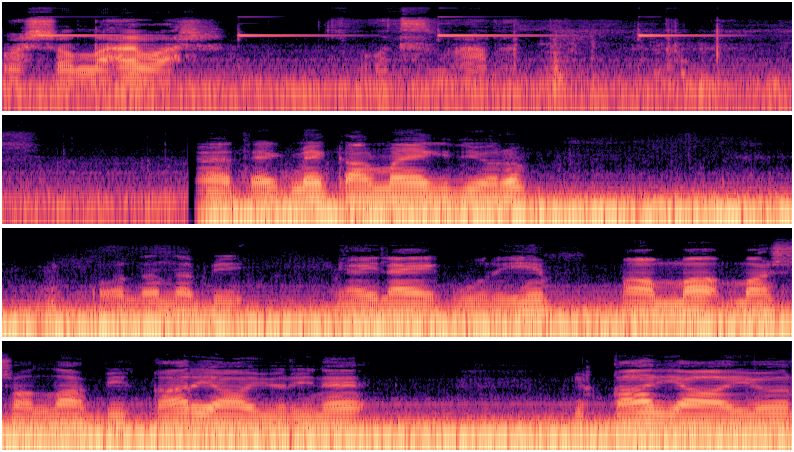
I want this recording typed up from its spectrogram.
Maşallah var. 30 Mart. Evet ekmek almaya gidiyorum. Oradan da bir yaylaya uğrayayım. Ama maşallah bir kar yağıyor yine. Bir kar yağıyor.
